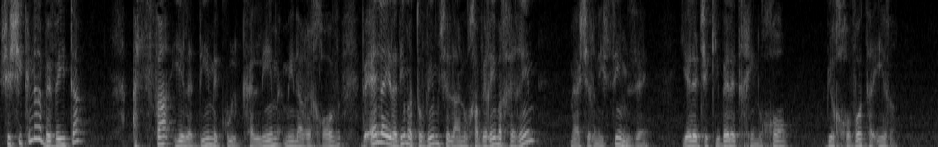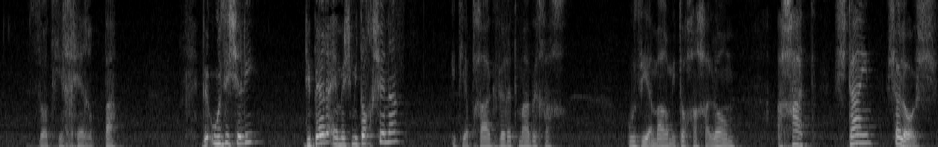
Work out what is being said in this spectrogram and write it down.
ששיכנה בביתה. אספה ילדים מקולקלים מן הרחוב, ואין לילדים הטובים שלנו חברים אחרים מאשר ניסים זה, ילד שקיבל את חינוכו ברחובות העיר. זאת היא חרפה. ועוזי שלי דיבר אמש מתוך שינה. התייפחה הגברת מה בכך. עוזי אמר מתוך החלום, אחת, שתיים, שלוש.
